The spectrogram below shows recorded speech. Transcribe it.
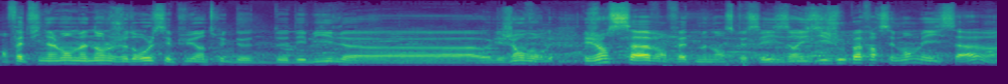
En fait, finalement, maintenant, le jeu de rôle, c'est plus un truc de, débile. les, gens les gens savent en fait maintenant ce que c'est. Ils, ils y jouent pas forcément, mais ils savent.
